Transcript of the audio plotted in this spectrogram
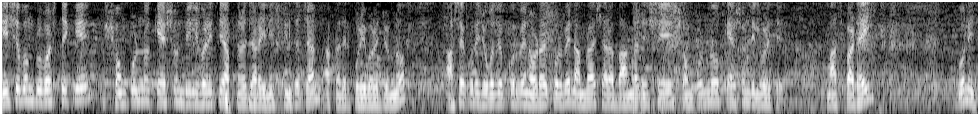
দেশ এবং প্রবাস থেকে সম্পূর্ণ ক্যাশ অন ডেলিভারিতে আপনারা যারা ইলিশ কিনতে চান, আপনাদের পরিবারের জন্য আশা করে যোগাযোগ করবেন অর্ডার করবেন। আমরা সারা বাংলাদেশে সম্পূর্ণ ক্যাশ অন ডেলিভারিতে মাছ পাঠাই। গনিস?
